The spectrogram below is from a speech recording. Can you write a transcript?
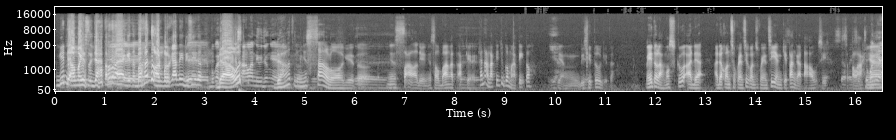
Dia damai sejahtera Iya, iya, gitu. iya, Bahkan iya. Tuhan berkati di Iya, situ. bukan Daud di ujungnya. ya. Daud Betul, menyesal loh gitu. Iya. Nyesal dia, nyesal banget akhirnya. iya. Kan anaknya juga mati toh. Iya. Yang di situ gitu. Nah itulah maksudku ada ada konsekuensi-konsekuensi yang kita nggak tahu sih Secara setelahnya. Cuman ya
